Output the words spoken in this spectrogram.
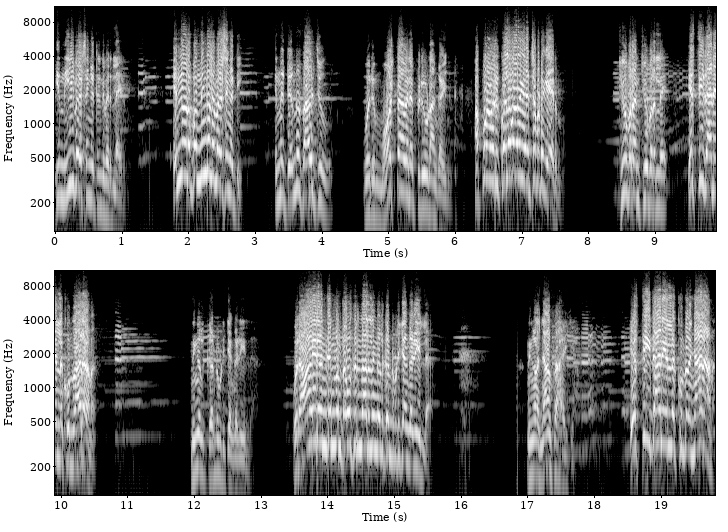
ഇന്ന് ഈ വേഷം കെട്ടേണ്ടി വരില്ലായിരുന്നു. എന്നോടൊപ്പം നിങ്ങളും വേഷം കെട്ടി. എന്നിട്ട് എന്ത് സാധിച്ചു? ഒരു മോഷ്ടാവിനെ പിടികൂടാൻ കഴിഞ്ഞു. അപ്പോൾ ഒരു കൊലപാതകം രക്ഷപ്പെടുകയായിരുന്നു. ട്യൂബർ ആൻഡ് ട്യൂബറിലെ എസ് ടി ഡാനിയലിനെ കൊന്നത് ആരാണ്? നിങ്ങൾ കണ്ടുപിടിക്കാൻ കഴിയില്ല. ഒരായിരം ജന്മം തപസിരുന്നാലും നിങ്ങൾ കണ്ടുപിടിക്കാൻ കഴിയില്ല. നിങ്ങളെ ഞാൻ സഹായിക്കാം. എസ് ടി ഡാനിയലിനെ കൊന്നത് ഞാനാണ്.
